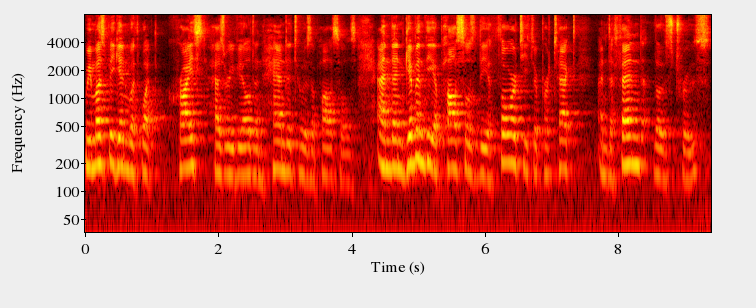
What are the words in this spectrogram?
We must begin with what Christ has revealed and handed to his apostles, and then given the apostles the authority to protect and defend those truths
